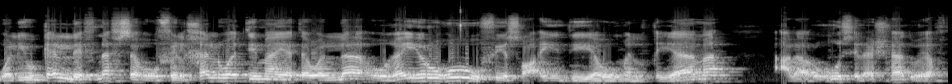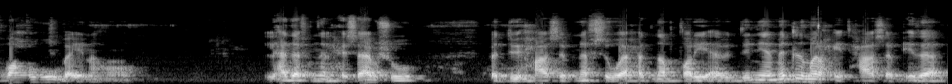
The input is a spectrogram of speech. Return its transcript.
وليكلف نفسه في الخلوة ما يتولاه غيره في صعيد يوم القيامة على رؤوس الأشهاد ويفضحه بينهم. الهدف من الحساب شو؟ بده يحاسب نفسه وأحدنا بطريقة بالدنيا مثل ما رح يتحاسب. إذا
